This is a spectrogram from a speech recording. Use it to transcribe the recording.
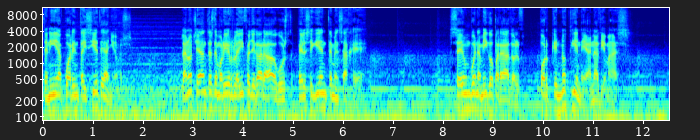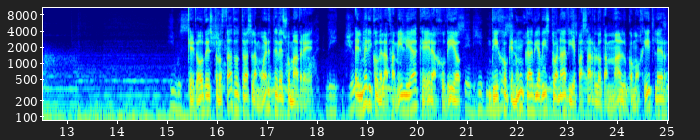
Tenía 47 años. La noche antes de morir le hizo llegar a August el siguiente mensaje. Sé un buen amigo para Adolf, porque no tiene a nadie más. Quedó destrozado tras la muerte de su madre. El médico de la familia, que era judío, dijo que nunca había visto a nadie pasarlo tan mal como Hitler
